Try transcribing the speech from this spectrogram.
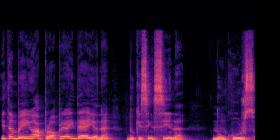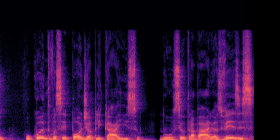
e também a própria ideia, né, do que se ensina num curso, o quanto você pode aplicar isso no seu trabalho. Às vezes,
